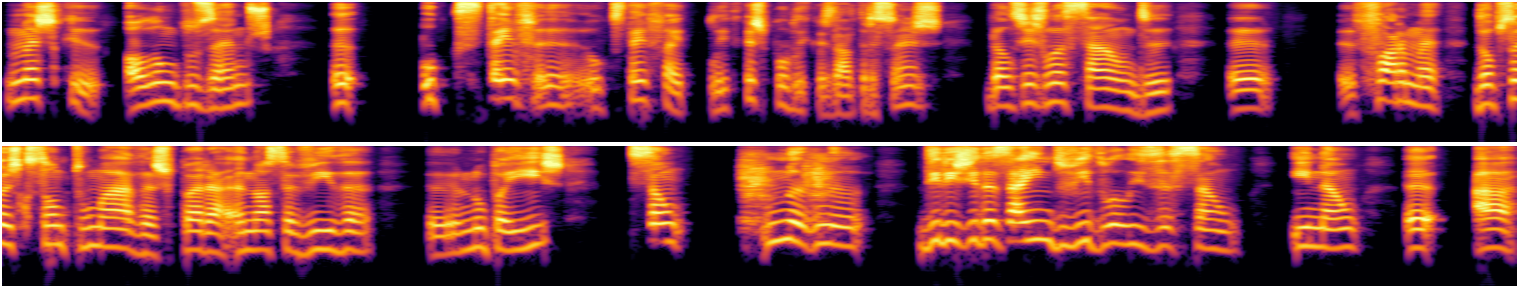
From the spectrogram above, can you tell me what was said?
mas que ao longo dos anos uh, o, que se tem, o que se tem feito, políticas públicas, de alterações da legislação, de uh, forma, de opções que são tomadas para a nossa vida no país, são dirigidas à individualização e não à,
